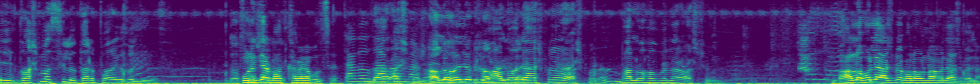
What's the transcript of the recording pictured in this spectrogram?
এই দশ মাস ছিল তারপরে চলে গেছে। উনি কি আর ভাত খাবে না বলছে। ভালো হলে ভালো হলে আসবে না আসবে না। ভালো হবে না আসবে না। ভালো হলে আসবে ভালো না হলে আসবে না।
